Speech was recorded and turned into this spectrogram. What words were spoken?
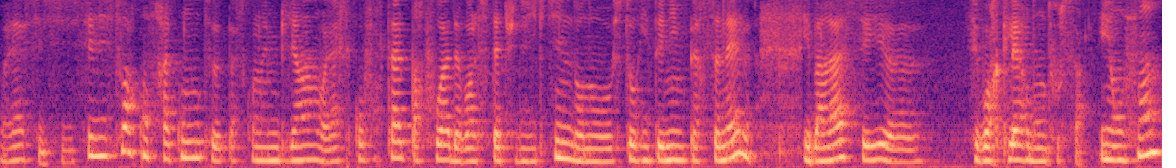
Voilà, c'est ces histoires qu'on se raconte parce qu'on aime bien, voilà, c'est confortable parfois d'avoir le statut de victime dans nos storytelling personnels. Et bien là, euh, c'est voir clair dans tout ça. Et enfin,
